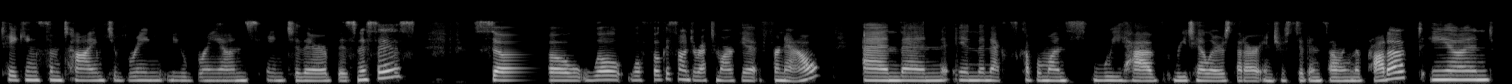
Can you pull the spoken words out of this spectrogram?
taking some time to bring new brands into their businesses. So we'll we'll focus on direct market for now and then in the next couple months we have retailers that are interested in selling the product and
